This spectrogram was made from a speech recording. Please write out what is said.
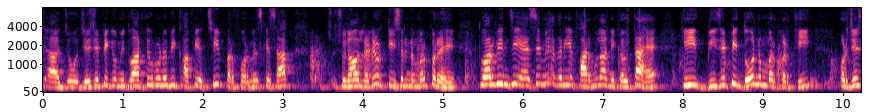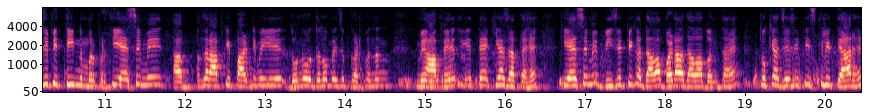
जो जेजेपी के उम्मीदवार थे, उन्होंने भी काफ़ी अच्छी परफॉर्मेंस के साथ चुनाव लड़े और तीसरे नंबर पर रहे। तो अरविंद जी, ऐसे में अगर ये फार्मूला निकलता है कि बीजेपी दो नंबर पर थी और जेजेपी तीन नंबर पर थी, ऐसे में अगर आपकी पार्टी में ये दोनों दलों में जब गठबंधन में आप हैं तो ये तय किया जाता है कि ऐसे में बीजेपी का दावा बड़ा दावा बनता है। तो क्या जेजेपी इसके लिए तैयार है?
